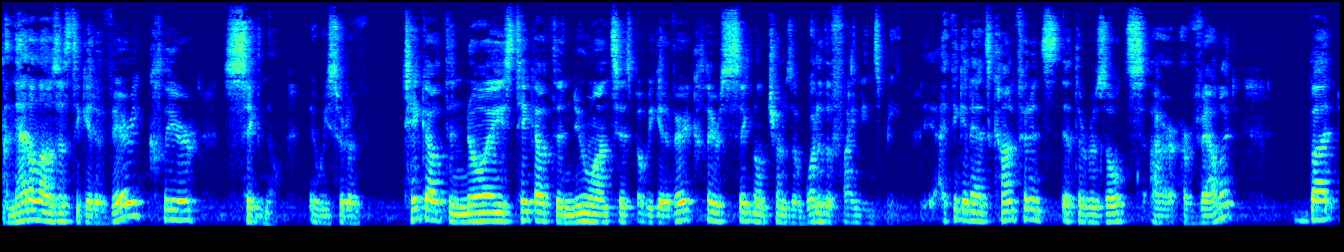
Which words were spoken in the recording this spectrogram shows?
And that allows us to get a very clear signal that we sort of take out the noise, take out the nuances, but we get a very clear signal in terms of what do the findings mean. I think it adds confidence that the results are, are valid, but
